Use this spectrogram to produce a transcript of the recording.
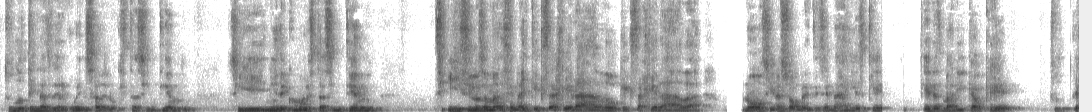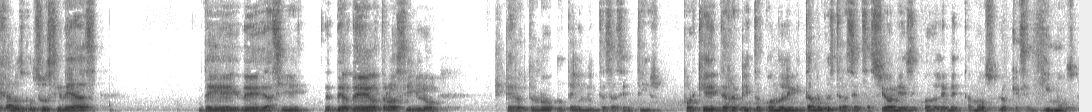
Entonces, no tengas vergüenza de lo que estás sintiendo, ¿sí? ni de cómo lo estás sintiendo. Y si los demás dicen, ay, qué exagerado, qué exagerada, no, si eres hombre y te dicen, ay, es que eres marica o qué, pues déjalos con sus ideas de, de así, de, de, otro siglo, pero tú no, no te limitas a sentir, porque te repito, cuando limitamos nuestras sensaciones y cuando limitamos lo que sentimos,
